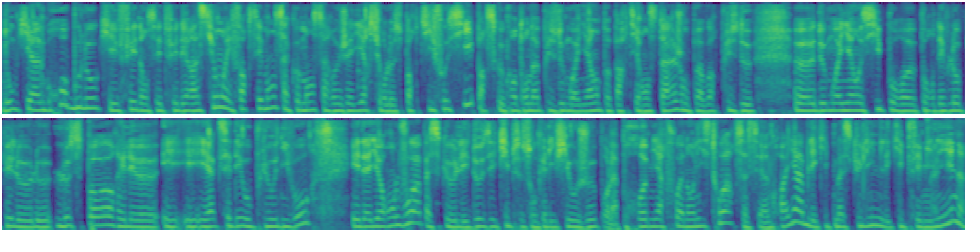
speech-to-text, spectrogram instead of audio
Donc il y a un gros boulot qui est fait dans cette fédération et forcément ça commence à rejaillir sur le sportif aussi parce que quand on a plus de moyens, on peut partir en stage, on peut avoir plus de euh, de moyens aussi pour euh, pour développer le, le, le sport et, le, et, et accéder au plus haut niveau. Et d'ailleurs on le voit parce que les deux équipes se sont qualifiées au jeu pour la première fois dans l'histoire. Ça c'est incroyable. L'équipe masculine, l'équipe féminine,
